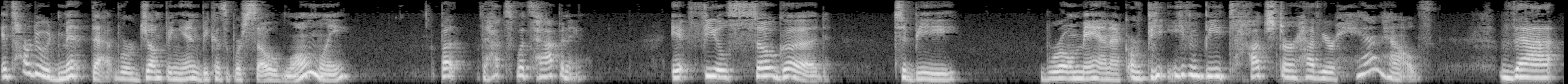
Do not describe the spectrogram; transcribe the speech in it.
it's hard to admit that we're jumping in because we're so lonely, but that's what's happening. It feels so good to be romantic or be even be touched or have your hand held that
